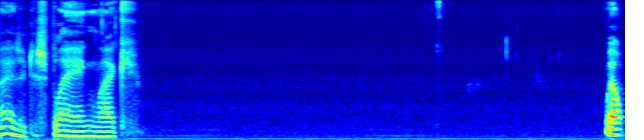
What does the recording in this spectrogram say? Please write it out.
Why is it displaying like Well,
